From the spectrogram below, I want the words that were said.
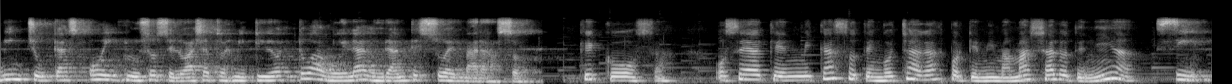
vinchucas o incluso se lo haya transmitido a tu abuela durante su embarazo. ¡Qué cosa! O sea que en mi caso tengo Chagas porque mi mamá ya lo tenía. Sí,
